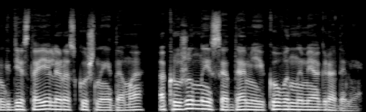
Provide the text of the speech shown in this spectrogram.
где стояли роскошные дома, окруженные садами и кованными оградами.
